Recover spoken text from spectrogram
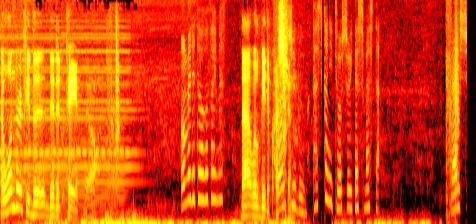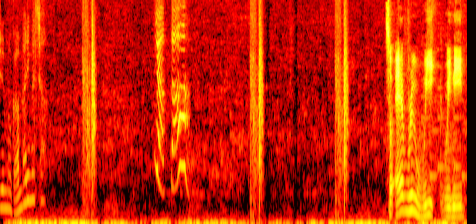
た I wonder if you d didn't pay it though. おめでとうございます That will be the question. 分は確かに徴収いたしました来週も頑張りましょう So every week we need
